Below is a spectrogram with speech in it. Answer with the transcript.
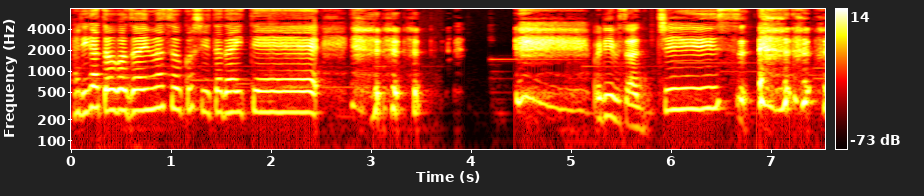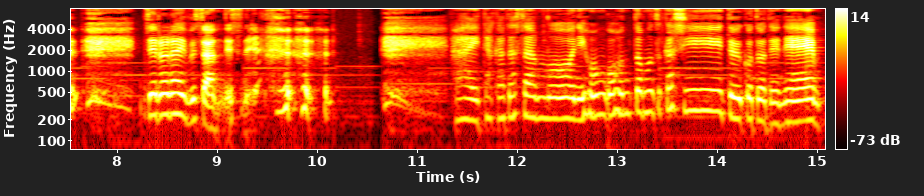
ありがとうございます。お越しいただいて。オリーブさん、チース。ゼロライブさんですね。はい、高田さんも日本語本当難しいということでね。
